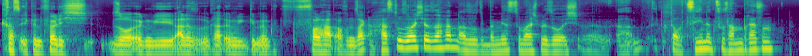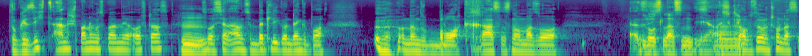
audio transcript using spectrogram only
krass, ich bin völlig so irgendwie, alles gerade irgendwie geht mir voll hart auf den Sack. Hast du solche Sachen? Also so bei mir ist zum Beispiel so, ich äh, glaube, Zähne zusammenpressen. So Gesichtsanspannung ist bei mir öfters. Mhm. So, dass ich dann abends im Bett liege und denke, boah, äh, und dann so, boah, krass, ist nochmal so. also ich- Loslassen. Ja, ich glaube so schon, dass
